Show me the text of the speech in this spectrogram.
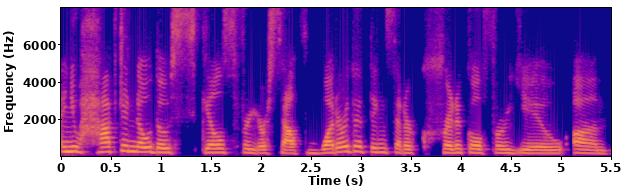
and you have to know those skills for yourself what are the things that are critical for you um,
